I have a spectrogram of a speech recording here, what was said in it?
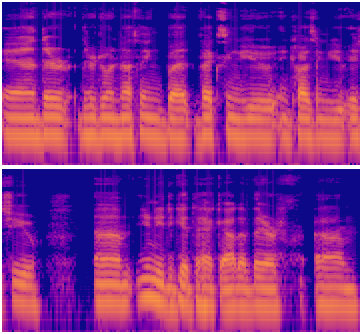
and they're, they're doing nothing but vexing you and causing you issue, um, you need to get the heck out of there. Um,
